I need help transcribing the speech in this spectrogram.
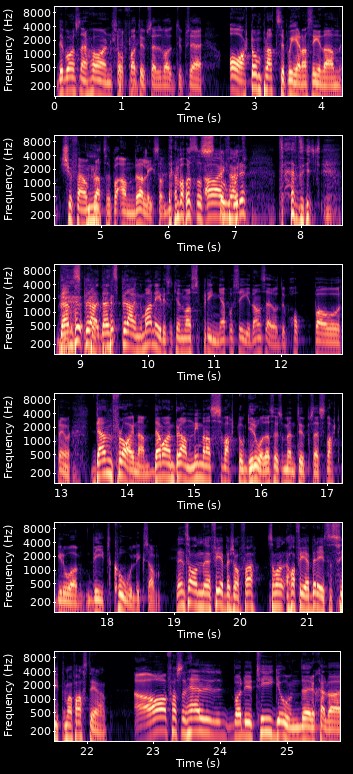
Det var en sån där hörnsoffa, typ så här, det var typ så här 18 platser på ena sidan, 25 platser på andra liksom. Den var så Mm. Ja, stor. exakt. den, sprang, den sprang man i, liksom kunde man springa på sidan så här, och typ hoppa och springa. Den flagnan, den var en blandning mellan svart och grå. Den såg ut som en typ så här svartgrå vit ko liksom. Det är en sån eh, febersoffa som man har feber i så sitter man fast i den. Ja, fast den här var det ju tyg under själva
